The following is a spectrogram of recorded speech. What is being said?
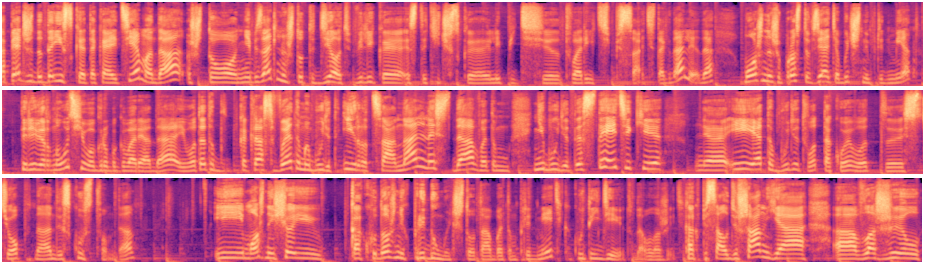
опять же, дадаистская такая тема, да, что не обязательно что-то делать великое, эстетическое, лепить, э, творить, писать и так далее, да, можно же просто взять обычный предмет, перевернуть его, грубо говоря, да, и вот это как раз в этом и будет иррациональность, да, в этом не будет эстетики, э, и это будет вот такой вот э, степ над искусством, да. И можно еще и как художник придумать что-то об этом предмете, какую-то идею туда вложить. Как писал Дюшан, я э, вложил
